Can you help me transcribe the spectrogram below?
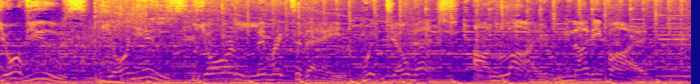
Your views, your news, your Limerick today with Joe Nash on Live 95.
